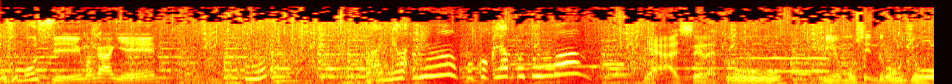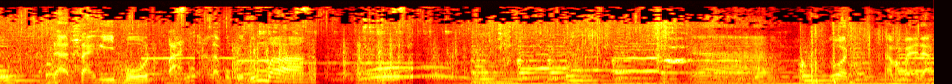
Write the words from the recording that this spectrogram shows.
Pusing-pusing makan angin. Banyaknya pokok kelapa tumbang. Biasalah tu. Bila musim terhujung, datang ribut, banyaklah pokok tumbang. Ya. Turun, sampai dah.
